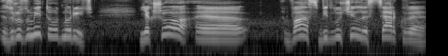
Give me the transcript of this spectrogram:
Зрозумійте одну річ: якщо е, вас відлучили з церкви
